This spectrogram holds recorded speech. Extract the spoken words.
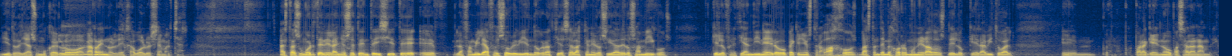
Y entonces ya su mujer lo agarra y no le deja volverse a marchar. Hasta su muerte en el año 77, eh, la familia fue sobreviviendo gracias a la generosidad de los amigos, que le ofrecían dinero, pequeños trabajos, bastante mejor remunerados de lo que era habitual, eh, bueno, pues para que no pasaran hambre.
